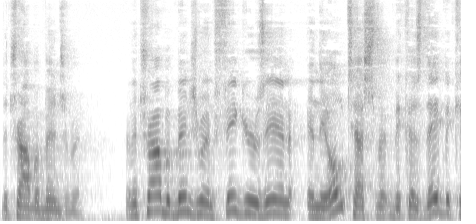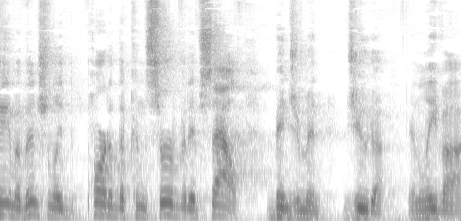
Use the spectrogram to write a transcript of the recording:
the tribe of Benjamin. And the tribe of Benjamin figures in in the Old Testament because they became eventually part of the conservative South, Benjamin, Judah, and Levi.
